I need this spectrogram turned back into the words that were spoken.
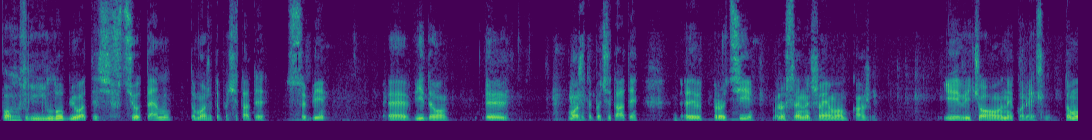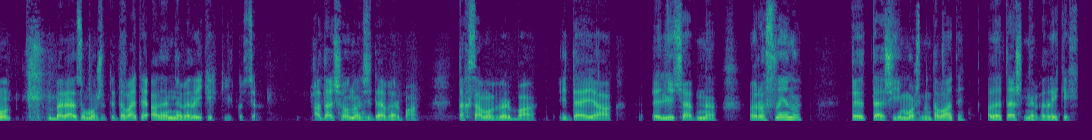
поглублюватись в цю тему, то можете почитати собі е, відео. Е, можете почитати е, про ці рослини, що я вам кажу, і від чого вони корисні. Тому березу можете давати, але не в великих кількостях. А далі у нас йде верба. Так само верба йде як лічебна рослина, е, теж її можна давати, але теж не в великих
